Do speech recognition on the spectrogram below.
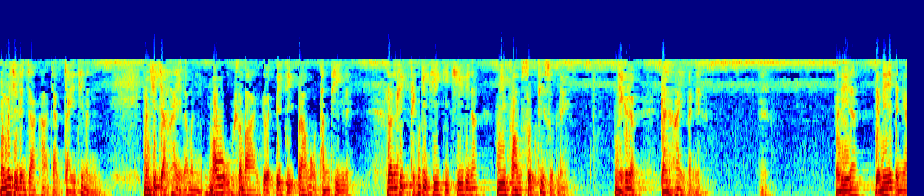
มันไม่ใช่เป็นจาคะจากใจที่มัน มันคิดจะให้แล้วมันเบาสบายเกิดปิติปราโมททันทีเลย แล้วคิดถึงกี่ทีกี่ทีดีนะ มีความสุขที่สุดเลย นี่ก็เรียกการให้แบบเนี้ยมันดีนะ เดี๋ยวนี้เป็นไง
